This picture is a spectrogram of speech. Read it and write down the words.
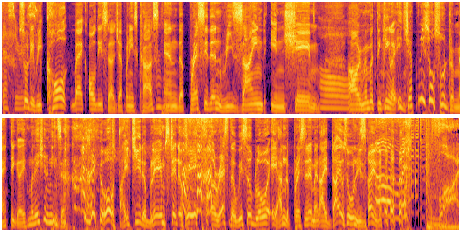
That's serious. So they recalled back all these uh, Japanese cars, Mm-hmm. and the president resigned in shame. Oh. I remember thinking like, "Hey, Japanese are so dramatic. Uh, if Malaysian means, uh, like, oh, Tai Chi, the blame straight away, arrest the whistleblower. Hey, I'm the president, man. I die also won't resign." Oh. Fly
